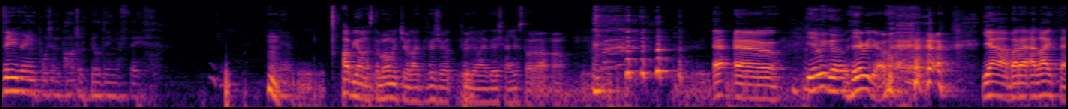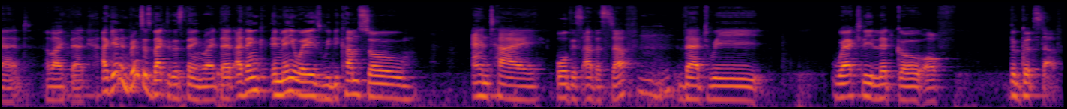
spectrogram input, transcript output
Very, very important part of building a faith. Okay. Hmm. Yeah. I'll be honest. The moment you're like visual visualization, I just thought, uh oh, uh oh. Here we go. Here we go. yeah, but I, I like that. I like that. Again, it brings us back to this thing, right? That I think in many ways we become so anti all this other stuff that we we actually let go of the good stuff.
